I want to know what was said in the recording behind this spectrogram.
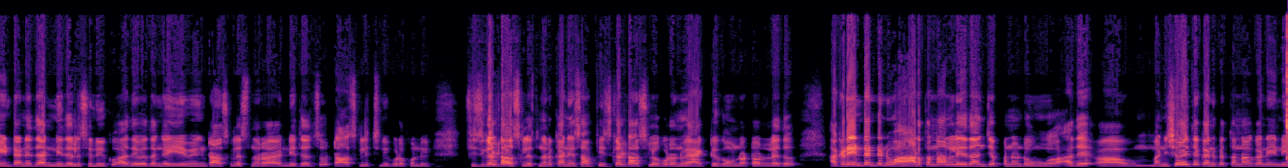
ఏంటి అనేది అన్నీ తెలుసు నీకు. అదేవిధంగా ఏమేమి టాస్క్లు ఇస్తున్నారో అన్నీ తెలుసు. టాస్క్లు ఇచ్చినవి కూడా కొన్ని ఫిజికల్ టాస్క్లు ఇస్తున్నారు కనీసం ఆ ఫిజికల్ టాస్క్లో కూడా నువ్వు యాక్టివ్గా ఉండటం లేదు. అక్కడ ఏంటంటే నువ్వు ఆడుతున్నాను లేదా అని చెప్పిన నువ్వు అదే మనిషి అయితే కనిపిస్తున్నావు కానీ నీ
